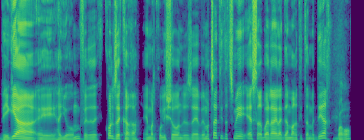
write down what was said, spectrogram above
והגיע אה, היום, וכל זה קרה. הם הלכו לישון וזה, ומצאתי את עצמי, עשר בלילה, גמרתי את המדיח. ברור,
